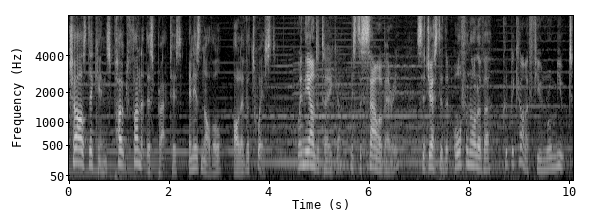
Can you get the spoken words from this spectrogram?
Charles Dickens poked fun at this practice in his novel Oliver Twist. When the undertaker, Mr. Sowerberry, suggested that Orphan Oliver could become a funeral mute.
